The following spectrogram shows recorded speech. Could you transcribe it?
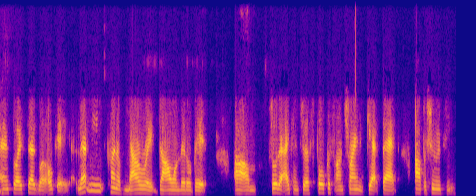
And so I said, well, okay, let me kind of narrow it down a little bit um, so that I can just focus on trying to get that opportunity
